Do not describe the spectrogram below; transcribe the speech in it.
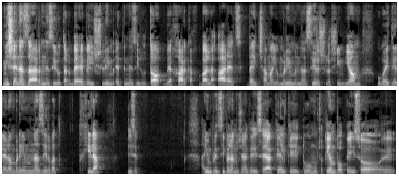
Mishenazar Nezirut Arbe Beishlim et Neziruto Beharkach Bala Aretz Beit Shama Yombrim Nazir Shloshim Yom Ubeitil El Ombrim Nazir Bat Dice hay un principio en la Mishnah que dice aquel que tuvo mucho tiempo, que hizo eh,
